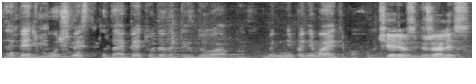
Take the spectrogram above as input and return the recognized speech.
Это опять кучность, это опять вот это пиздула, блядь. Вы не понимаете, походу. Череп сбежались.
